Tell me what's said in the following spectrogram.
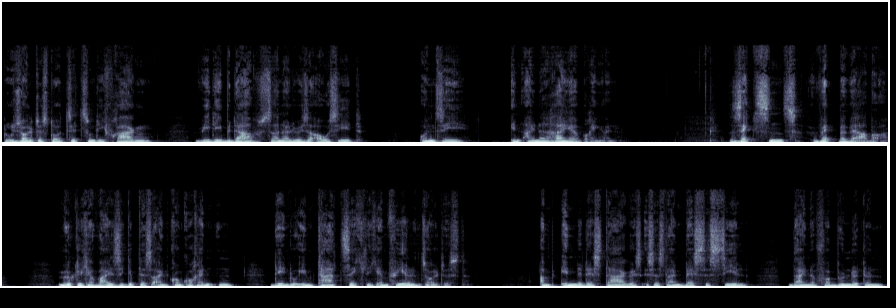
Du solltest dort sitzen und dich fragen, wie die Bedarfsanalyse aussieht und sie in eine Reihe bringen. Sechstens Wettbewerber. Möglicherweise gibt es einen Konkurrenten, den du ihm tatsächlich empfehlen solltest. Am Ende des Tages ist es dein bestes Ziel, deine Verbündeten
